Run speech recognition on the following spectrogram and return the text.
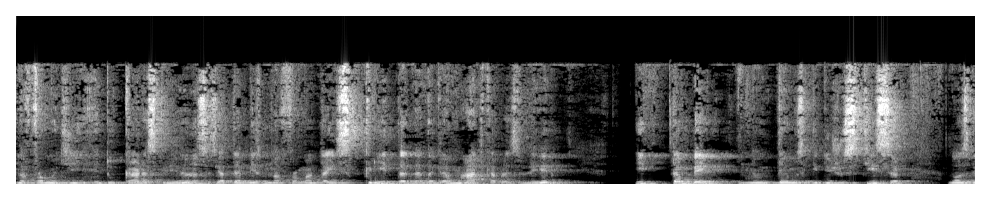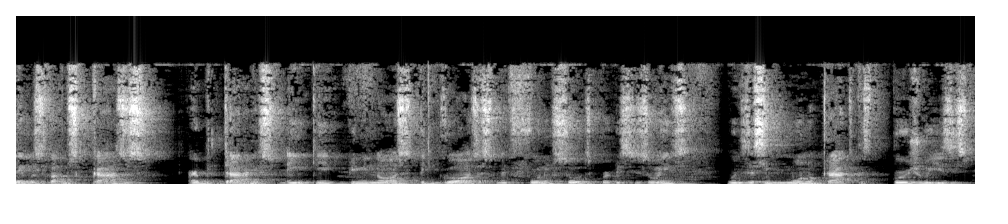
na forma de educar as crianças e até mesmo na forma da escrita, né, da gramática brasileira. E também, em termos aqui de justiça, nós vemos vários casos arbitrários em que criminosos perigosos né, foram soltos por decisões, vamos dizer assim, monocráticas por juízes.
